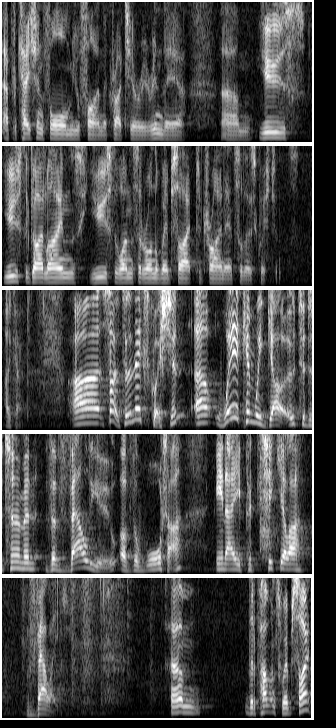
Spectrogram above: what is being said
application form you'll find the criteria in there. Um, use, use the guidelines, use the ones that are on the website to try and answer those questions. Okay. Uh, so to the next question, uh, where can we go to determine the value of the water in a particular valley? Um, the department's website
